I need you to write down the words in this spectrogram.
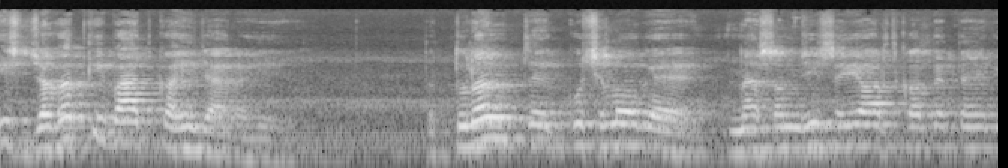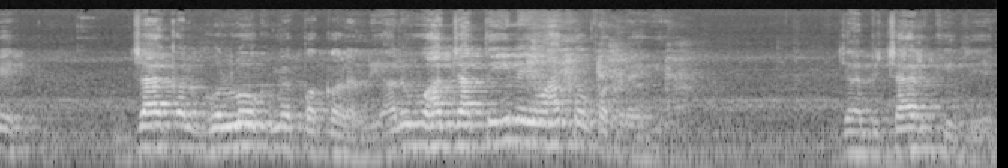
इस जगत की बात कही जा रही है। तो तुरंत कुछ लोग नासमझी से ये अर्थ कर देते हैं कि जाकर गोलोक में पकड़ ली। अरे वहाँ जाती ही नहीं, वहाँ क्यों तो पकड़ेगी? जरा विचार कीजिए,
